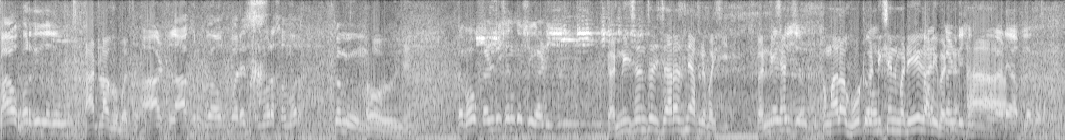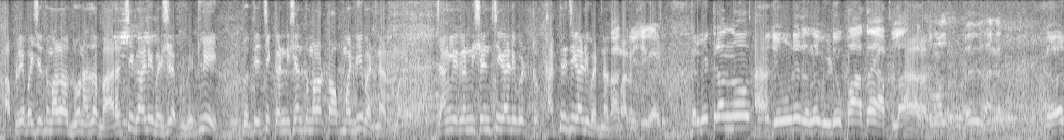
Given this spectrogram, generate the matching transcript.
काय ऑफर दिलं तुम्ही आठ लाख रुपयाचं आठ लाख रुपये ऑफर आहे समोरासमोर कमी होऊन. हो तर भाऊ कंडिशन कशी गाडी कंडिशनचा विचारच नाही आपल्या पैसे. कंडिशन Condition. तुम्हाला गुड कंडिशनमध्ये ही गाडी भेटणार. कंडिशन गाडी हा आपल्याकडे. आपले पैसे तुम्हाला दोन हजार बाराची गाडी भेट भेटली तर त्याची कंडिशन तुम्हाला टॉपमध्ये भेटणार तुम्हाला. चांगली कंडिशनची गाडी भेट खात्रीची गाडी भेटणार तुम्हाला. खात्रीची गाडी. तर मित्रांनो हा. जेवढे जण व्हिडिओ पाहताय आपला हा. तर तुम्हाला नाही सांगत जर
